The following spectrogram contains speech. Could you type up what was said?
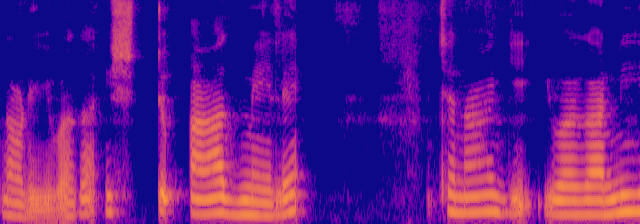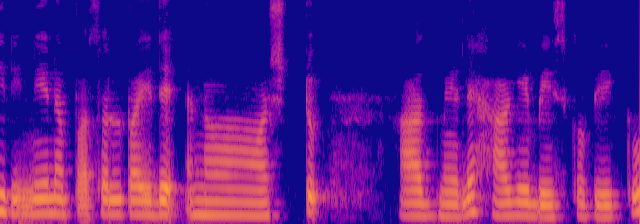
ನೋಡಿ, ಇವಾಗ ಇಷ್ಟು ಆದಮೇಲೆ ಚೆನ್ನಾಗಿ ಇವಾಗ ನೀರು ಇನ್ನೇನಪ್ಪ ಸ್ವಲ್ಪ ಇದೆ ಅನ್ನೋ ಅಷ್ಟು ಆದಮೇಲೆ ಹಾಗೆ ಬೇಯಿಸ್ಕೋಬೇಕು.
